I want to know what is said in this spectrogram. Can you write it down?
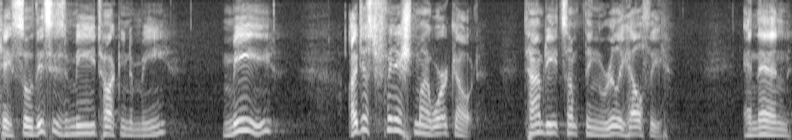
Okay, so this is me talking to me. Me, I just finished my workout. Time to eat something really healthy. And then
